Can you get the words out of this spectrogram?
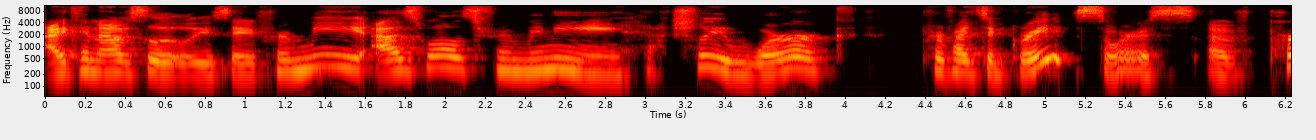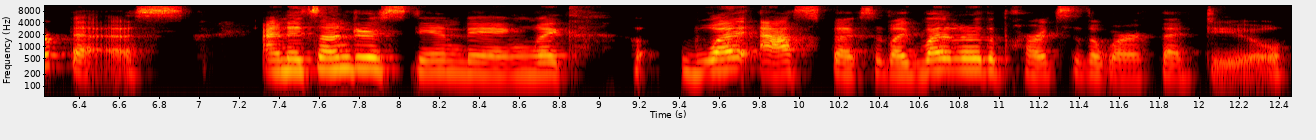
I can absolutely say for me, as well as for many, actually, work provides a great source of purpose. And it's understanding like what aspects of like what are the parts of the work that do?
